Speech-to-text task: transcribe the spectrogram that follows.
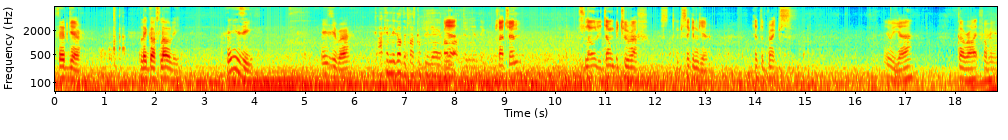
Third gear. Let go slowly. Easy. Easy, bro. I can let go of the clutch completely if I'm Yeah. not doing anything. Clutch in. Slowly. Don't be too rough. Second gear. Hit the brakes. Here we go. Go right from here.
